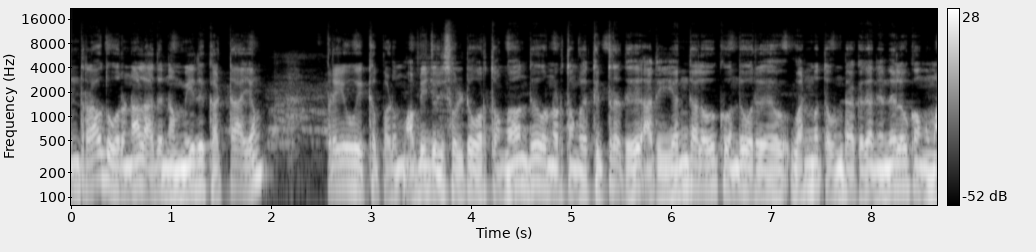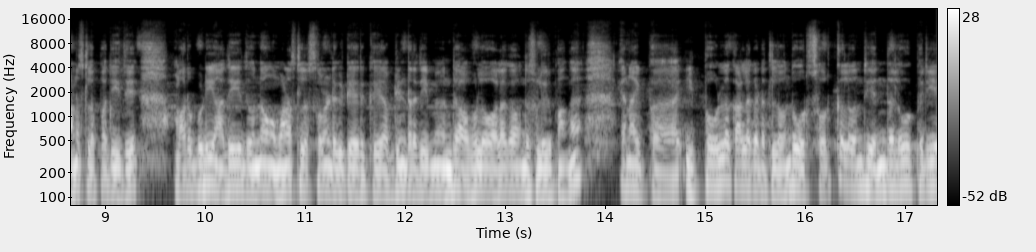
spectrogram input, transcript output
என்றாவது ஒரு நாள் அது நம் மீது கட்டாயம் பிரயோகிக்கப்படும் அப்படின்னு சொல்லி சொல்லிட்டு ஒருத்தவங்க வந்து இன்னொருத்தவங்களை திட்டுறது அது எந்த அளவுக்கு வந்து ஒரு வன்மத்தை உண்டாக்குது அது எந்த அளவுக்கு அவங்க மனசில் பதியுது மறுபடியும் அதே இது வந்து அவங்க மனசில் சுழண்டுக்கிட்டே இருக்குது அப்படின்றதையுமே வந்து அவ்வளோ அழகாக வந்து சொல்லியிருப்பாங்க. ஏன்னா இப்போ இப்போ உள்ள காலகட்டத்தில் வந்து ஒரு சொற்கள் வந்து எந்த அளவு பெரிய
